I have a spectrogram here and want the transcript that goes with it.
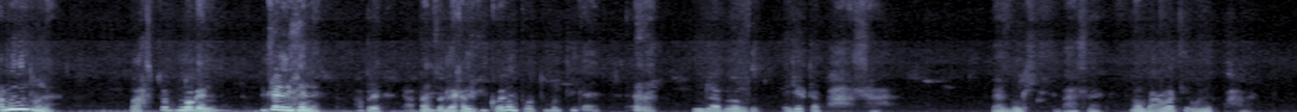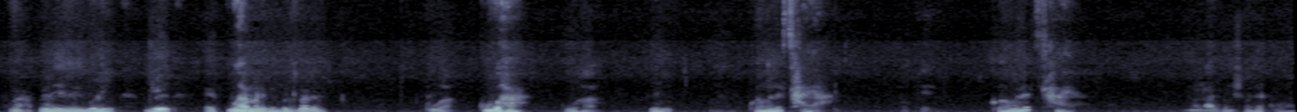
আমি কিন্তু না বাস্তব নগেন এটা লিখে নেন আপনি আপনার তো লেখালেখি করেন পত্র পত্রিকায় এগুলো আপনার এই যে একটা ভাষা রাজবংশী ভাষা এবং বাংলা থেকে অনেক ফারাক এবং আপনি যদি বলি যে কুহা মানে কি বলতে পারবেন? কুয়া কুহা। কুহা। কুহা মানে ছায়া ওকে কুহা মানে ছায়া রাজবংশ ভাষা কুয়া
